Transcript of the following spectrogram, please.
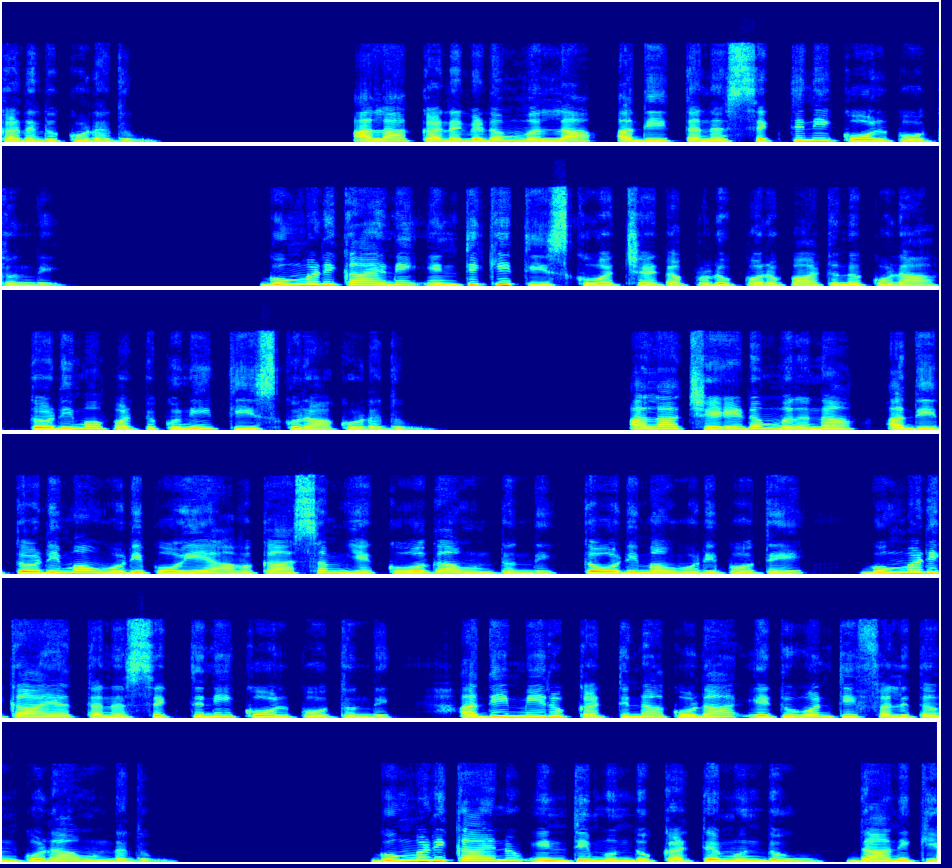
కడగకూడదు. అలా కడగడం వల్ల అది తన శక్తిని కోల్పోతుంది. గుమ్మడికాయని ఇంటికి తీసుకువచ్చేటప్పుడు పొరపాటున కూడా తొడిమ పట్టుకుని తీసుకురాకూడదు. అలా చేయడం వలన అది తొడిమ ఊడిపోయే అవకాశం ఎక్కువగా ఉంటుంది. తోడిమ ఊడిపోతే గుమ్మడికాయ తన శక్తిని కోల్పోతుంది. అది మీరు కట్టినా కూడా ఎటువంటి ఫలితం కూడా ఉండదు. గుమ్మడికాయను ఇంటి ముందు కట్టె ముందు దానికి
